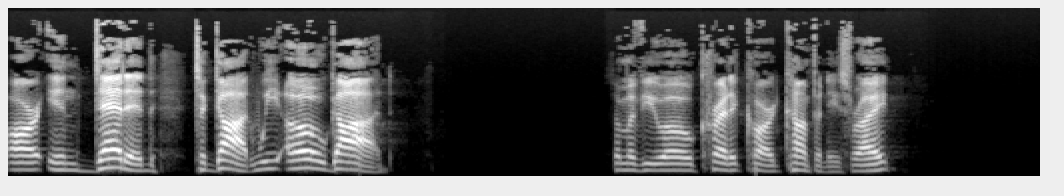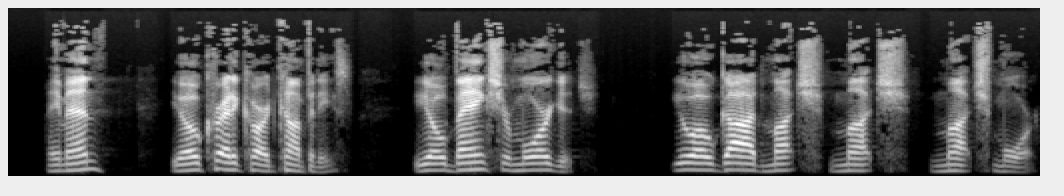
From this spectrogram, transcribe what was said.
are indebted to God. We owe God. Some of you owe credit card companies, right? Amen? You owe credit card companies. You owe banks your mortgage. You owe God much, much, much more.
